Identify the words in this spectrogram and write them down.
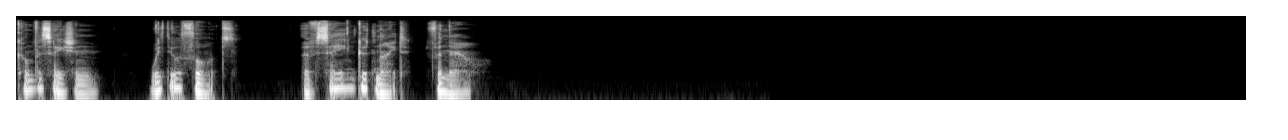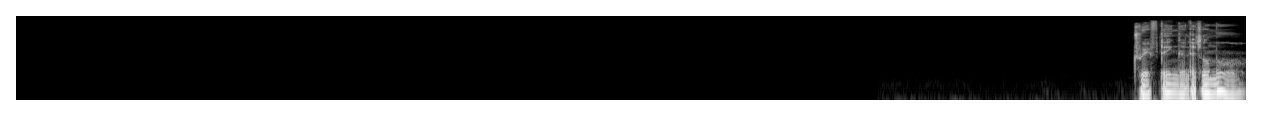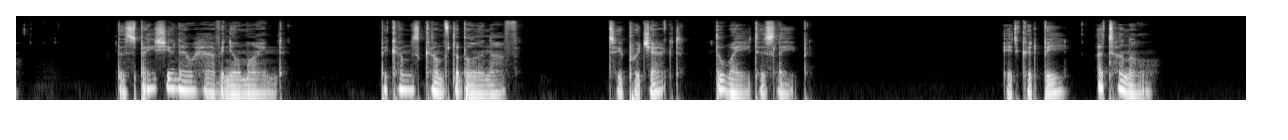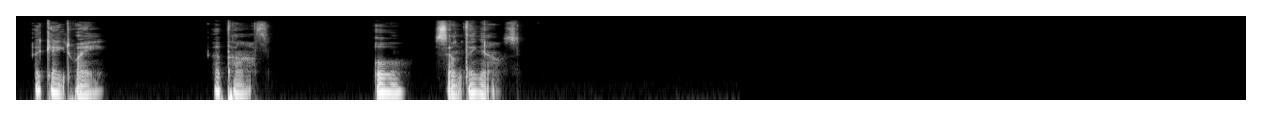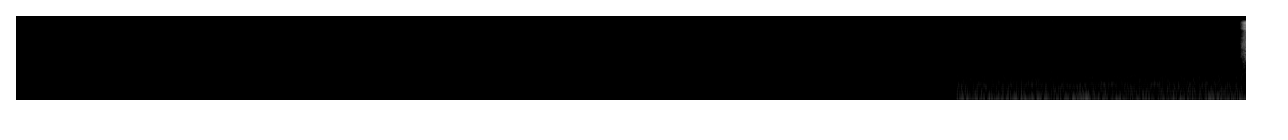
Conversation with your thoughts of saying goodnight for now. Drifting a little more, the space you now have in your mind becomes comfortable enough to project the way to sleep. It could be a tunnel, a gateway, a path, or something else.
